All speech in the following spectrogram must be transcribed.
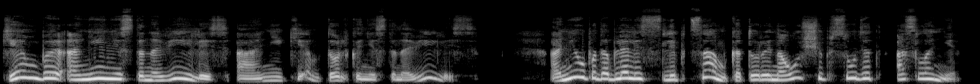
Кем бы они ни становились, а они кем только не становились, они уподоблялись слепцам, которые на ощупь судят о слоне.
